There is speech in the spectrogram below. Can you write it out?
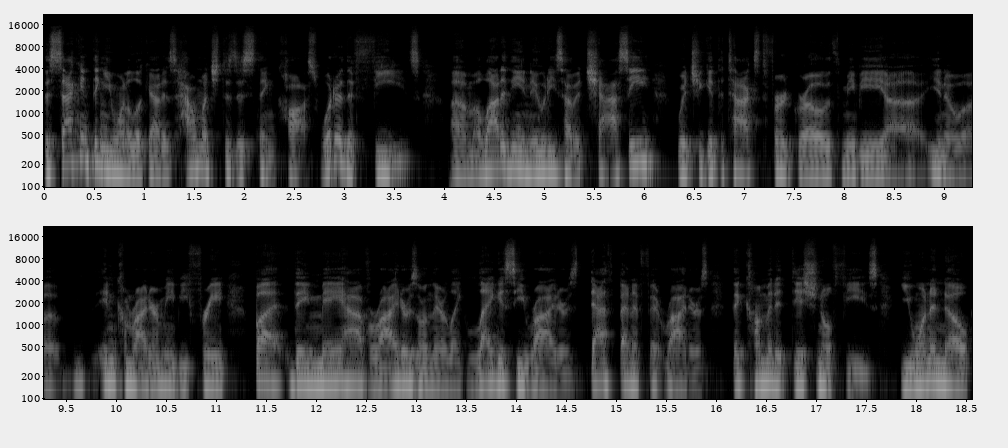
The second thing you want to look at is how much does this thing cost? What are the fees? Um, a lot of the annuities have a chassis, which you get the tax deferred growth, maybe uh, you know uh, income rider may be free, but they may have riders on there like legacy riders, death benefit riders that come at additional fees. You want to know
